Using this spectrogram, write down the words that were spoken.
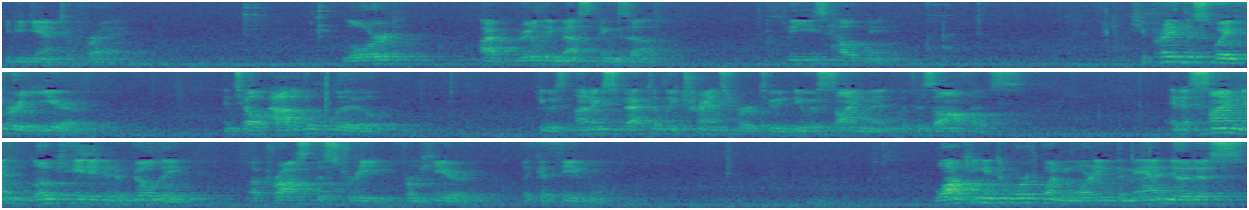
he began to pray. Lord, I've really messed things up. Please help me. He prayed this way for a year until, out of the blue, he was unexpectedly transferred to a new assignment with his office. An assignment located in a building across the street from here, the cathedral. Walking into work one morning, the man noticed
